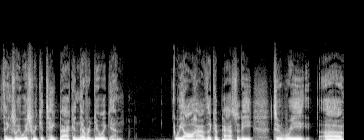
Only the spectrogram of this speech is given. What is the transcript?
things we wish we could take back and never do again. We all have the capacity to re uh,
